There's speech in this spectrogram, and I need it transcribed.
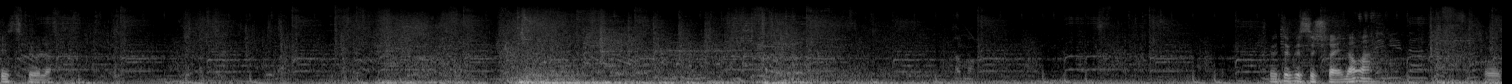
Kestik öyle. Kötü bir sıçraydı ama. Olsun.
